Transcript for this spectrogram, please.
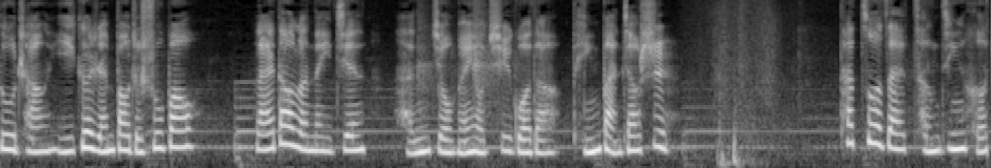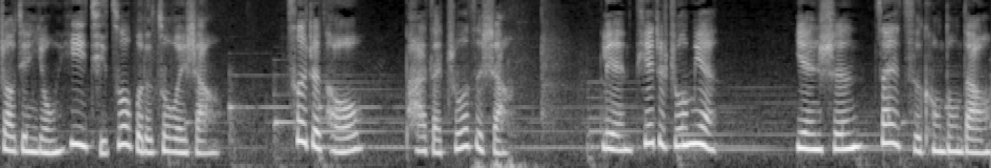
杜长一个人抱着书包，来到了那间很久没有去过的平板教室。他坐在曾经和赵建勇一起坐过的座位上，侧着头趴在桌子上，脸贴着桌面，眼神再次空洞到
